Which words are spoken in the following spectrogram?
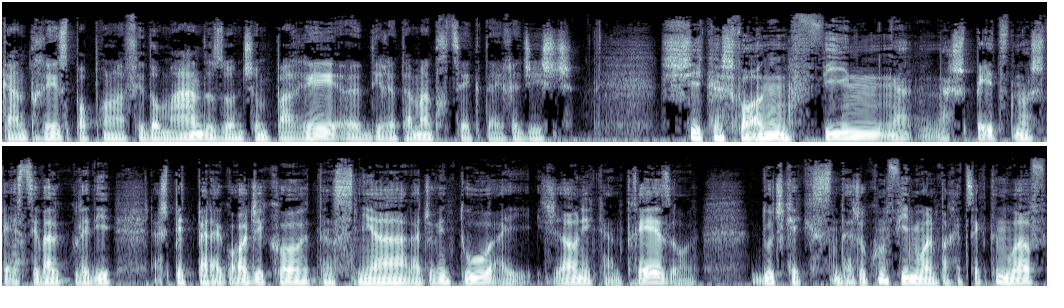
kan tres pa pa na fe domande, zon čem pare, diretament rcek taj regišč. Šikas vorgang fin na, na spet nos festival quelli l'aspetto pedagogico d'un snia la gioventù ai giovani che han tres o duc che sind da un film un paar secte nuov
